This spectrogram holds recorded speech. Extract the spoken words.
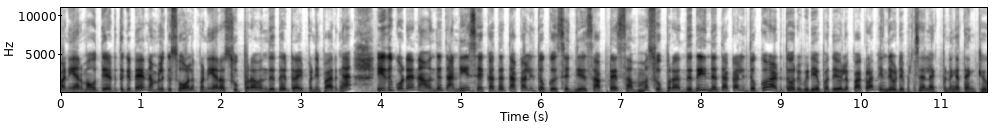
பணியாரமாக ஊற்றி எடுத்துக்கிட்டேன். நம்மளுக்கு சோள பணியாரம் சூப்பராக வந்தது. ட்ரை பண்ணி பாருங்கள் இது கூட நான் வந்து தண்ணியை சேர்க்காத தக்காளி தொக்கு செஞ்சு சாப்பிட்டேன். செம்ம சூப்பராக இருந்தது. இந்த தக்காளி தொக்கு அடுத்த ஒரு வீடியோ பதிவில் பார்க்கலாம். இந்த வீடியோ பிடிச்சா லைக் பண்ணுங்கள் தேங்க்யூ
